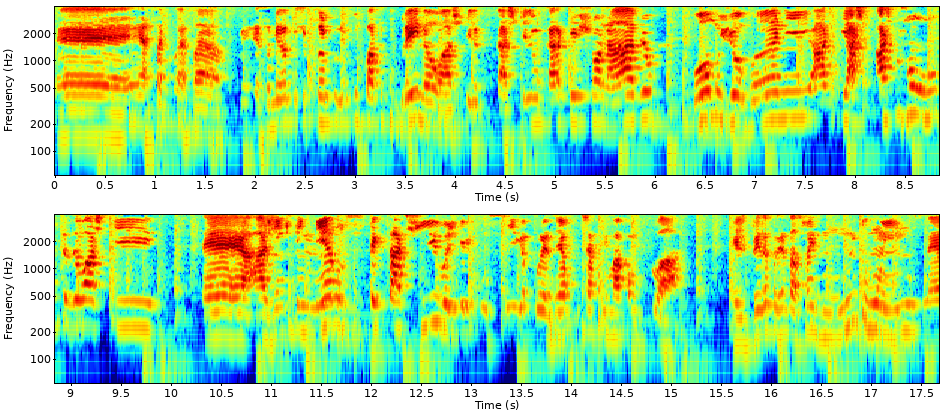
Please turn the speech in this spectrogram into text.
é, essa, essa, essa mesma percepção, inclusive, do Patrick Bray, não. Acho que, ele, acho que ele é um cara questionável, como Giovanni. Acho, acho que o João Lucas, eu acho que é, a gente tem menos expectativas que ele consiga, por exemplo, se afirmar como titular. Ele fez apresentações muito ruins né,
